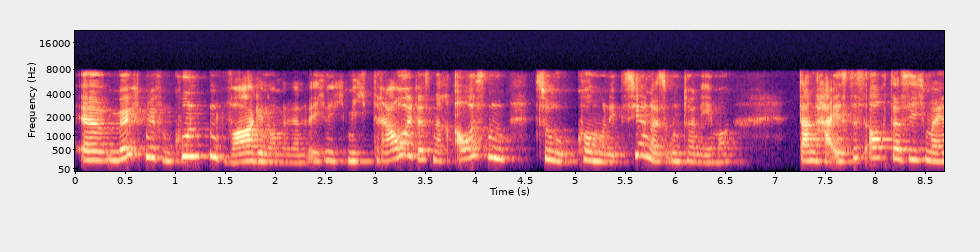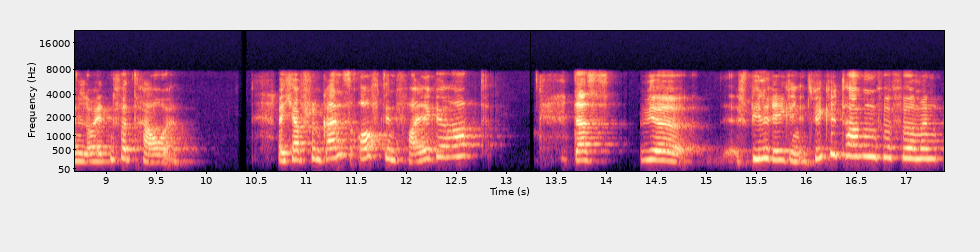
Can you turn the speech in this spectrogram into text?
äh, möchten wir vom Kunden wahrgenommen werden, wenn ich mich traue, das nach außen zu kommunizieren als Unternehmer, dann heißt es auch, dass ich meinen Leuten vertraue. Weil ich habe schon ganz oft den Fall gehabt, dass wir Spielregeln entwickelt haben für Firmen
